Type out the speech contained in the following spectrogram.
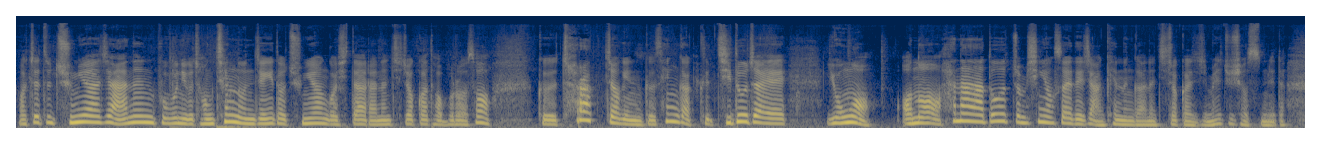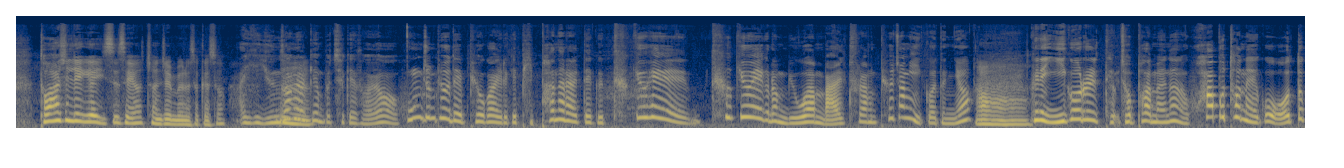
어쨌든 중요하지 않은 부분이고 정책 논쟁이 더 중요한 것이다라는 지적과 더불어서 그 철학적인 그 생각, 그 지도자의 용어 언어 하나도 좀 신경 써야 되지 않겠는가 하는 지적까지 좀 해주셨습니다. 더 하실 얘기가 있으세요? 전재 변호사께서? 아, 이게 윤석열 음. 캠프 측에서요. 홍준표 대표가 이렇게 비판을 할 때 그 특유의, 특유의 그런 묘한 말투랑 표정이 있거든요. 아. 근데 이거를 대, 접하면은 화부터 내고 어떤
